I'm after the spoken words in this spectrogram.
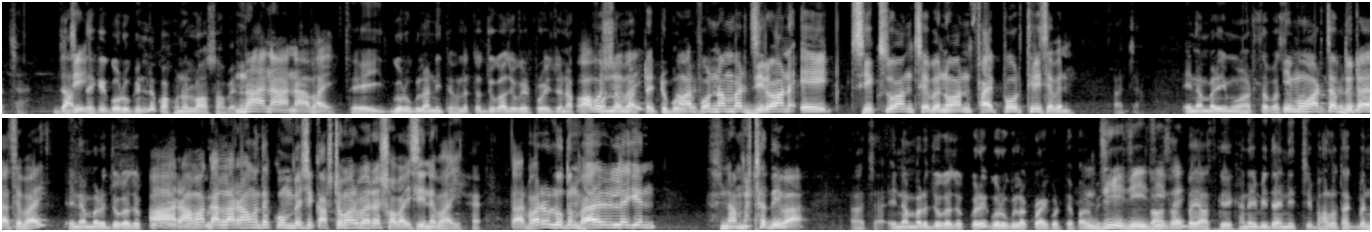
আচ্ছা। যার থেকে গরু কিনলে কখনো লস হবে না। না না না ভাই। তো এই গরুগুলা নিতে হলে তো যোগাযোগের প্রয়োজন। আপনার ফোন অবশ্যই ভাই। নাম্বারটা একটু আমার phone number zero one eight six one seven one five four three seven আচ্ছা। এই নাম্বারে ইমো হোয়াটসঅ্যাপ আছে? ইমো হোয়াটসঅ্যাপ দুটাই আছে ভাই। এই নাম্বারে যোগাযোগ আর আমাকে রহমতে কম বেশি কাস্টমার ভাইরা সবাই চিনে ভাই। হ্যাঁ। তারপরেও নতুন ভাইয়ের লেগেন নাম্বারটা দিবা। আচ্ছা এই নাম্বারে যোগাযোগ করে গরুগুলা ক্রয় করতে পারবেন। জি জি জি ভাই। আজকে এখানেই বিদায় নিচ্ছি। ভালো থাকবেন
